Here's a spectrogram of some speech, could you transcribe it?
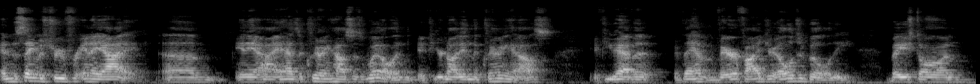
And the same is true for NAIA. Um, NAIA has a clearinghouse as well, and if you're not in the clearinghouse, if you haven't, if they haven't verified your eligibility based on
